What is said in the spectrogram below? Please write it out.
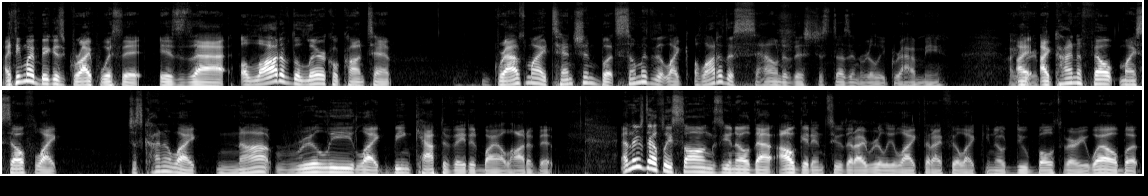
I think my biggest gripe with it is that a lot of the lyrical content grabs my attention, but some of the like a lot of the sound of this just doesn't really grab me. I, I. I kind of felt myself like just kind of like not really like being captivated by a lot of it. And there's definitely songs, you know, that I'll get into that I really like that I feel like, you know, do both very well, but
